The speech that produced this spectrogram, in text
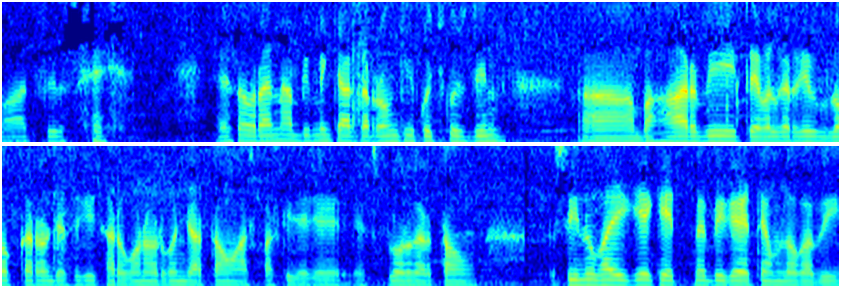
बाद फिर से ऐसा हो रहा है ना, अभी मैं क्या कर रहा हूँ कि कुछ कुछ दिन बाहर भी ट्रेवल करके ब्लॉग कर रहा हूँ, जैसे कि खरगोन वरगोन जाता हूँ, आसपास की जगह एक्सप्लोर करता हूँ। सीनू भाई के खेत में भी गए थे हम लोग अभी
